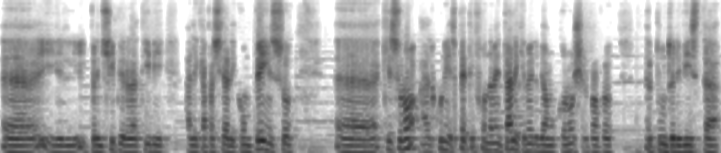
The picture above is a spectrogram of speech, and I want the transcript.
eh, i, i principi relativi alle capacità di compenso, eh, che sono alcuni aspetti fondamentali che noi dobbiamo conoscere proprio dal punto di vista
